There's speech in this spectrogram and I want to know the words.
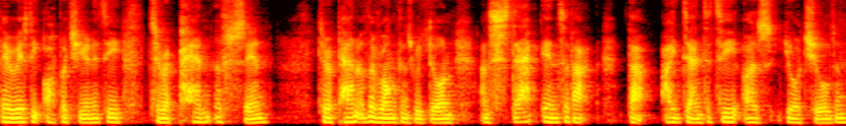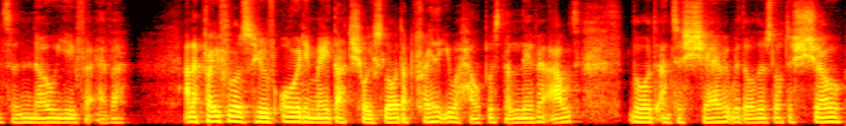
there is the opportunity to repent of sin, to repent of the wrong things we've done, and step into that, that identity as your children, to know you forever. And I pray for us who've already made that choice, Lord. I pray that you will help us to live it out, Lord, and to share it with others, Lord, to show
